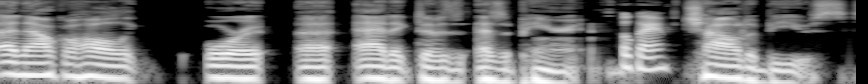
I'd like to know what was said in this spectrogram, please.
an alcoholic or uh, addict as, as a parent. Okay. Child abuse.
